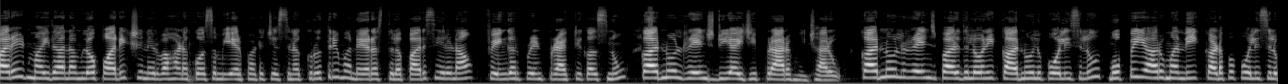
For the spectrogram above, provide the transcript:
పరేడ్ మైదానంలో పరీక్ష నిర్వహణ కోసం ఏర్పాటు చేసిన కృత్రిమ నేరస్తుల పరిశీలన ఫింగర్ ప్రింట్ ప్రాక్టికల్స్ను కర్నూలు రేంజ్ డీఐజీ ప్రారంభించారు. కర్నూలు రేంజ్ పరిధిలోని కర్నూలు పోలీసులు ముప్పై ఆరు మంది కడప పోలీసులు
